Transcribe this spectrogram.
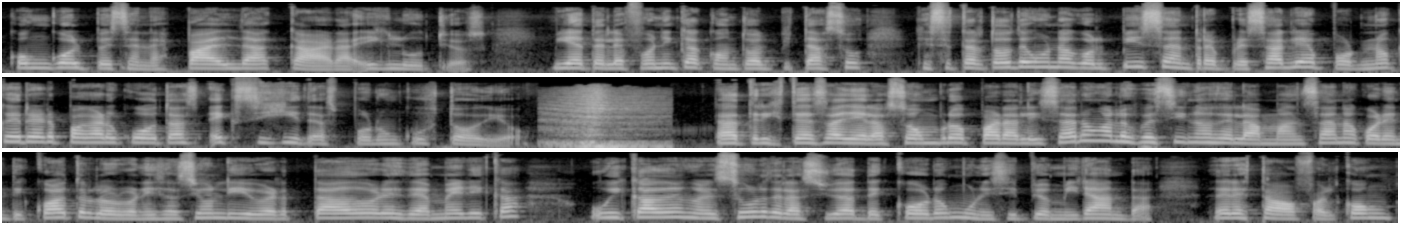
con golpes en la espalda, cara y glúteos. Vía telefónica contó al pitazo que se trató de una golpiza en represalia por no querer pagar cuotas exigidas por un custodio. La tristeza y el asombro paralizaron a los vecinos de la Manzana 44, la organización Libertadores de América, ubicada en el sur de la ciudad de Coro, municipio Miranda, del estado Falcón,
